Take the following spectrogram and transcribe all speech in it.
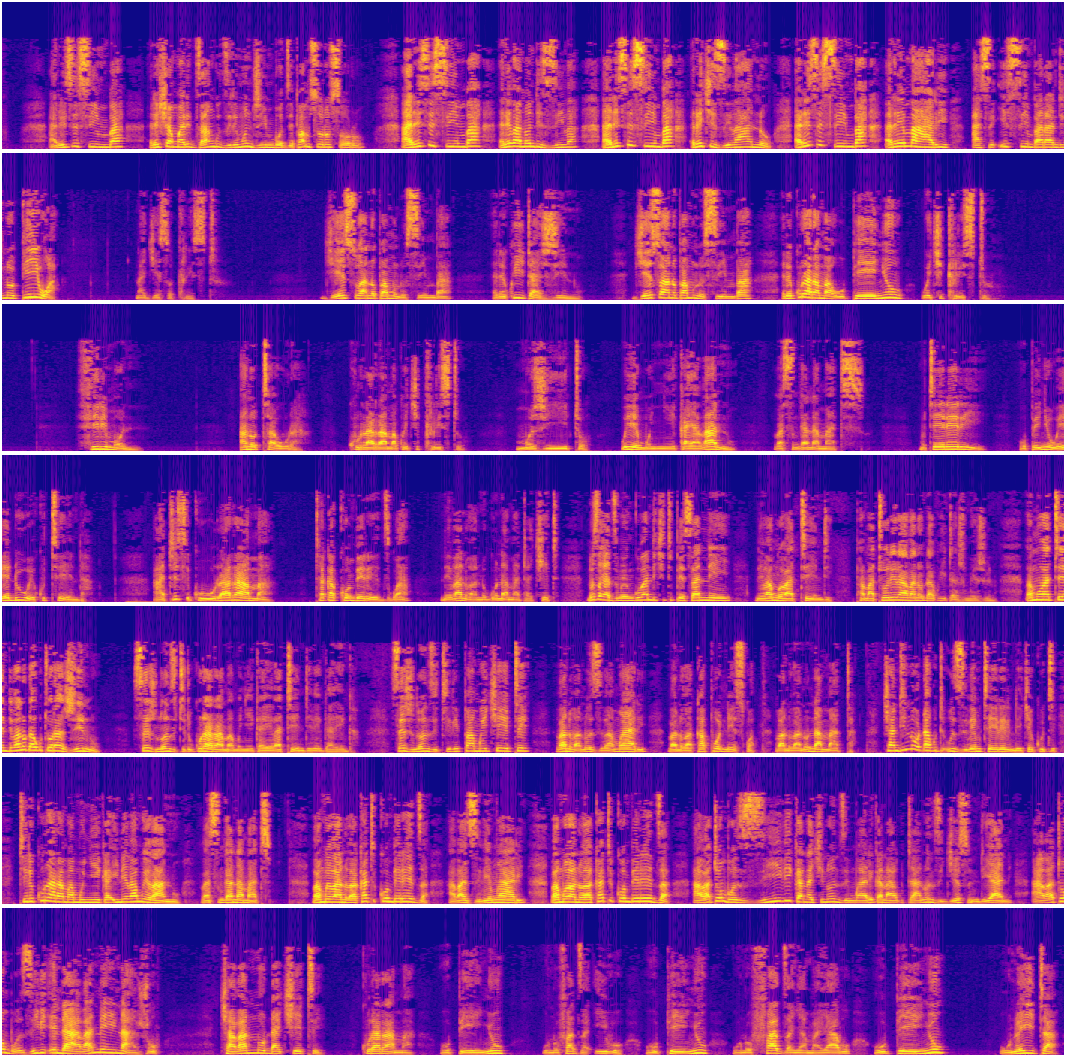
Harisi simba reshamwari dzangu dziri munzvimbo dzepamusorosoro harisi simba revanondiziva. Harisi simba rechizivano. Harisi simba remari. Asi isimba randinopiwa najesu kristu. Jesu anopa munhu simba rekuita zvinhu. Jesu anopa munhu simba rekurarama upenyu hwechikristu. Firimoni anotaura kurarama kwechikristu muzviito uye munyika yavanhu vasinganamati. Muteereri upenyu hwedu hwekutenda. Hatisi kuurarama takakomberedzwa nevanhu vanongonamata chete. Ndosaka dzimwe nguva ndichiti pesanei nevamwe vatendi pamatorero avanoda kuita zvimwe zvinhu. Vamwe vatendi vanoda kutora zvinhu sezvinonzi tiri kurarama munyika yevatendi vega vega sezvinonzi tiri pamwe chete vanhu vanoziva mwari vanhu vakaponeswa vanhu vanonamata. Chandinoda kuti uzive muteereri ndechekuti tiri kurarama munyika ine vamwe vanhu vasinganamati. Vamwe vanhu vakatikomberedza havazive mwari vamwe vanhu vakatikomberedza havatombozivi kana chinonzi mwari kana kuti anonzi jesu ndiani. Havatombozivi ende havanei nazvo. Chavanoda chete kurarama upenyu hunofadza ivo upenyu hunofadza nyama yavo upenyu hunoita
